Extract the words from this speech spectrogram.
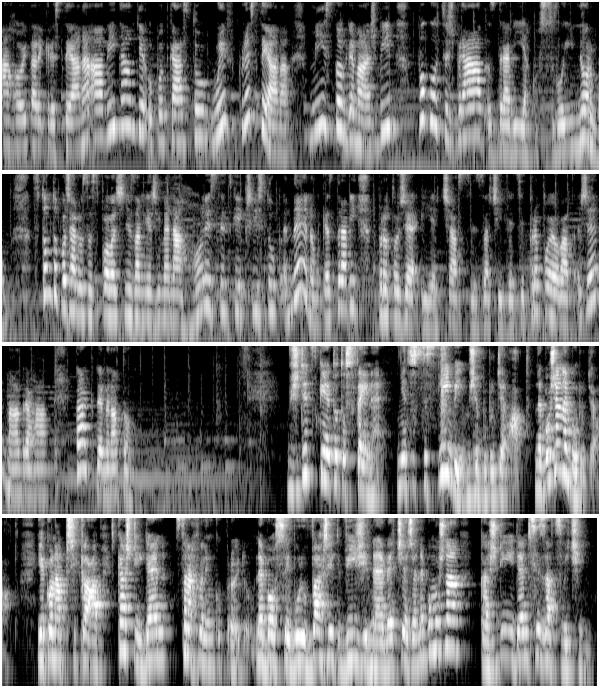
Ahoj, tady Kristiana a vítám tě u podcastu With Kristiana. Místo, kde máš být, pokud chceš brát zdraví jako svoji normu. V tomto pořadu se společně zaměříme na holistický přístup nejenom ke zdraví, protože je čas si začít věci propojovat, že má drahá. Tak jdeme na to. Vždycky je to to stejné. Něco si slíbím, že budu dělat, nebo že nebudu dělat. Jako například každý den se na chvilinku projdu, nebo si budu vařit výživné večeře, nebo možná každý den si zacvičím.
